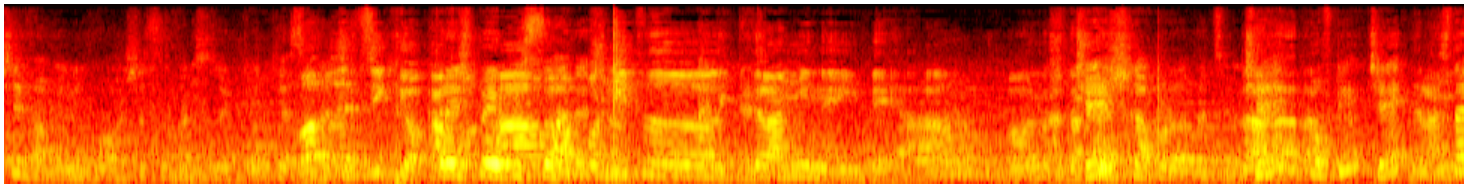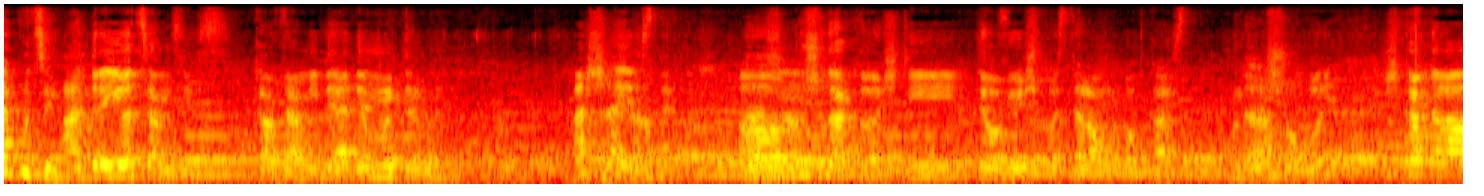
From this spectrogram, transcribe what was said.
Ce va veni vouă așa să faceți voi podcast? Bă, să faceți îți zic eu că a, 13 a, episoade a pornit așa. uh, Adică- de la mine ideea, uh, nu știu Dacă Ce? dacă... ești capul răutăților. Da, Ce? da, da. Poftim? Ce? De la Stai mine. puțin. Andrei, eu ți-am zis că aveam ideea de multe luni. Așa este. Uh, Așa. nu știu dacă știi Teoviu și Costel la un podcast între Da. show-uri Și cam de la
